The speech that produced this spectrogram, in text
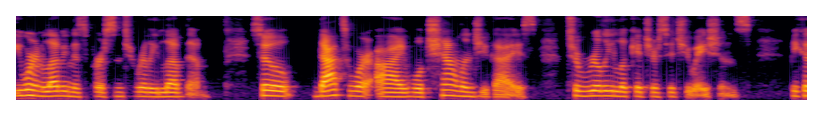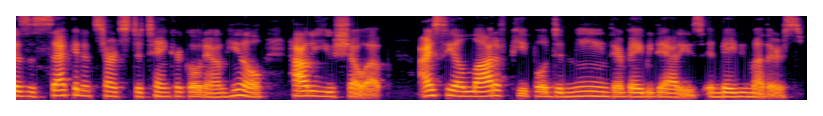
You weren't loving this person to really love them. So that's where I will challenge you guys to really look at your situations because the second it starts to tank or go downhill, how do you show up? I see a lot of people demean their baby daddies and baby mothers.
